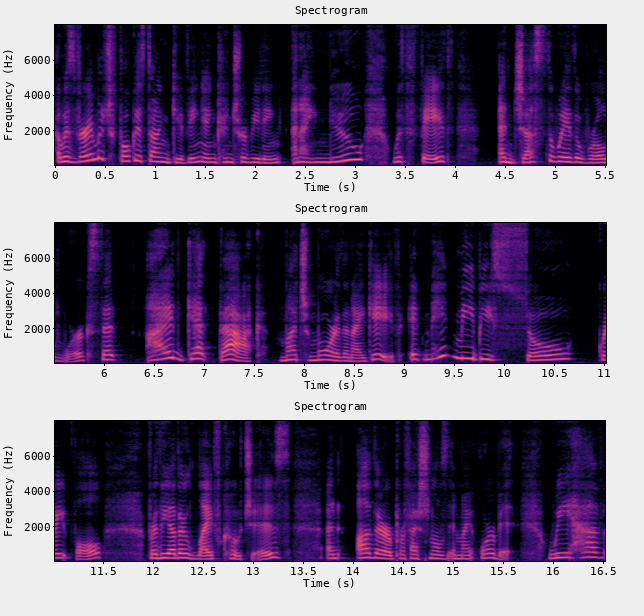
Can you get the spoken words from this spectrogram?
I was very much focused on giving and contributing, and I knew with faith and just the way the world works that I'd get back much more than I gave. It made me be so grateful for the other life coaches and other professionals in my orbit. We have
